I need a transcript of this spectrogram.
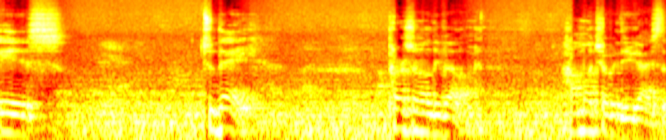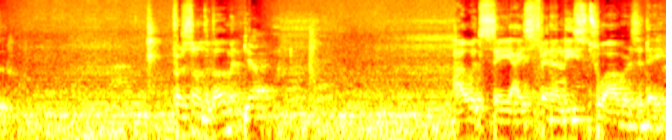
is today personal development how much of it do you guys do Personal development. yep I would say I spend at least two hours a day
